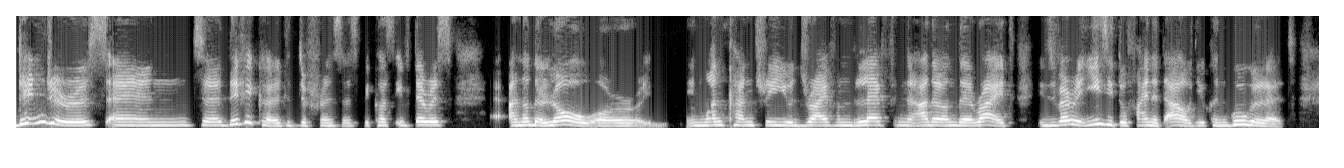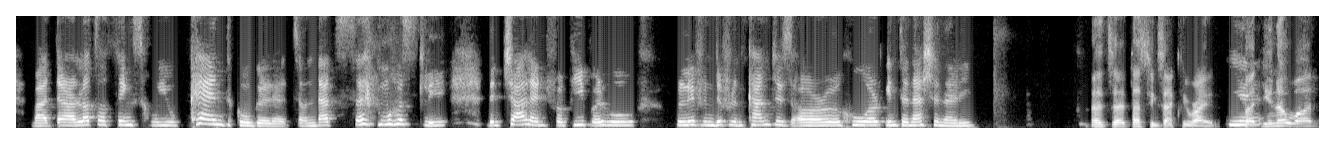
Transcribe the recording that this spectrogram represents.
dangerous and uh, difficult differences because if there is another law or in one country you drive on the left in the other on the right it's very easy to find it out. You can google it. But there are lots of things you can't google it. And that's uh, mostly the challenge for people who live in different countries or who work internationally That's, uh, that's exactly right. yeah But you know what?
